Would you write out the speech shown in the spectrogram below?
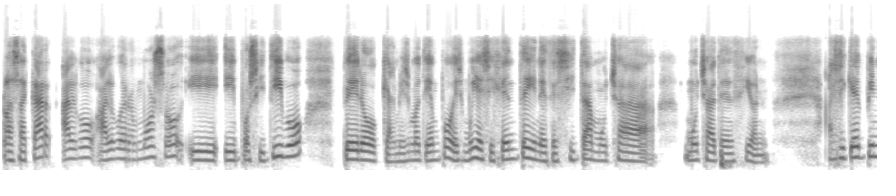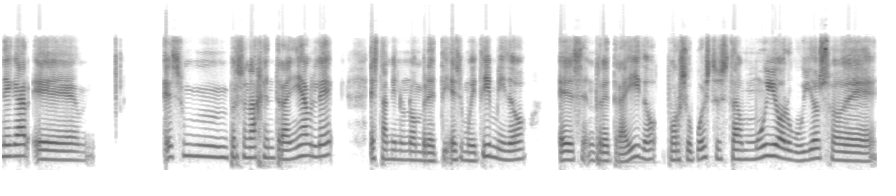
a sacar algo, algo hermoso y, positivo, pero que al mismo tiempo es muy exigente y necesita mucha, mucha atención. Así que Pinegar eh, es un personaje entrañable, es también un hombre, es muy tímido, es retraído, por supuesto está muy orgulloso de,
